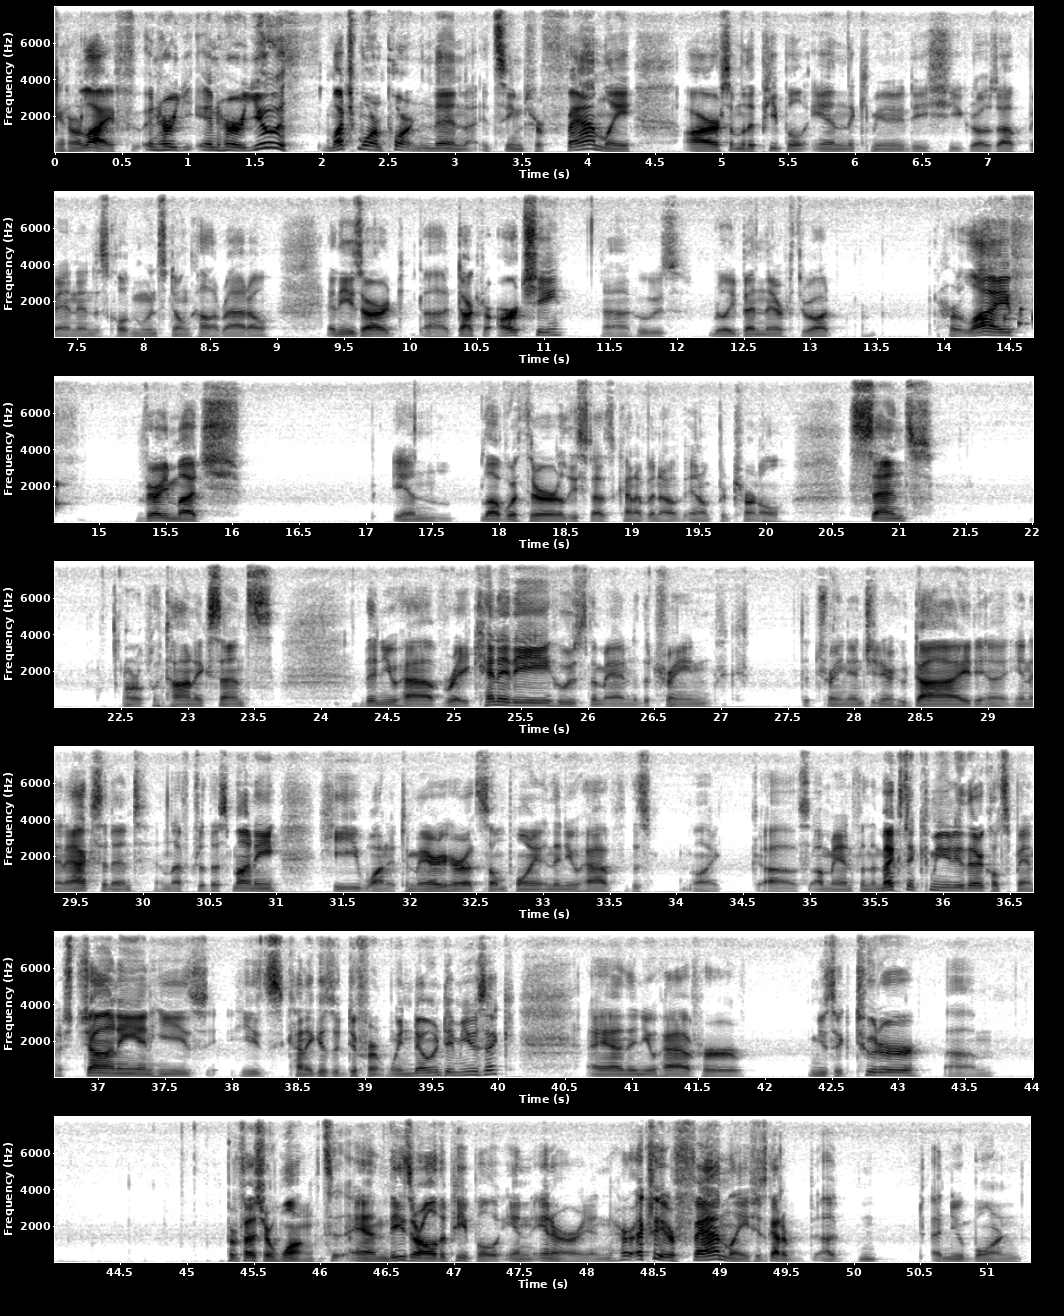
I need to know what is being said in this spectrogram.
in her life. In her in her youth, much more important than it seems her family are some of the people in the community she grows up in, and it's called Moonstone, Colorado. And these are uh, Dr. Archie, uh, who's really been there throughout her life, very much in love with her, at least as kind of in a, in a paternal sense or a platonic sense. Then you have Ray Kennedy, who's the man, of the train the train engineer who died in, a, in an accident and left her this money. He wanted to marry her at some point, and then you have this like uh, a man from the Mexican community there called Spanish Johnny, and he's he's kind of gives a different window into music. And then you have her music tutor, um, Professor Wunsch, and these are all the people in in her and her actually her family. She's got a a, a newborn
